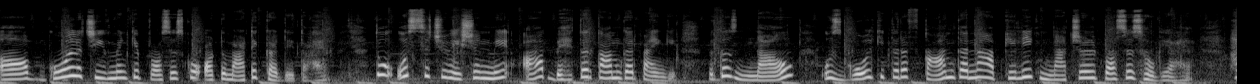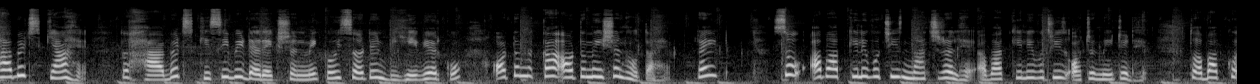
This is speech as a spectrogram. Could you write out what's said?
गोल अचीवमेंट के प्रोसेस को ऑटोमेटिक कर देता है। तो उस सिचुएशन में आप बेहतर काम कर पाएँगे। बिकॉज़ नाउ उस गोल की तरफ़ काम करना आपके लिए एक नेचुरल प्रोसेस हो गया है। हैबिट्स क्या है? तो हैबिट्स किसी भी डायरेक्शन में कोई सर्टेन बिहेवियर को ऑटो का ऑटोमेशन होता है राइट सो so, अब आपके लिए वो चीज़ नेचुरल है अब आपके लिए वो चीज़ ऑटोमेटेड है। तो अब आपको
